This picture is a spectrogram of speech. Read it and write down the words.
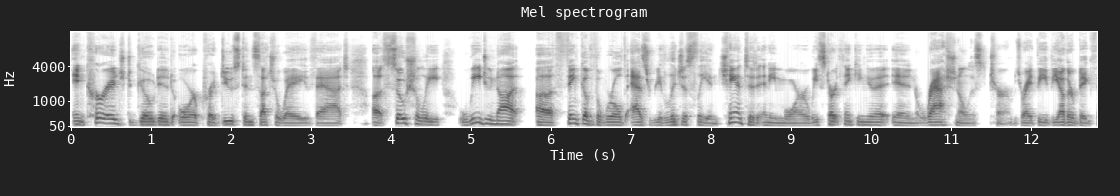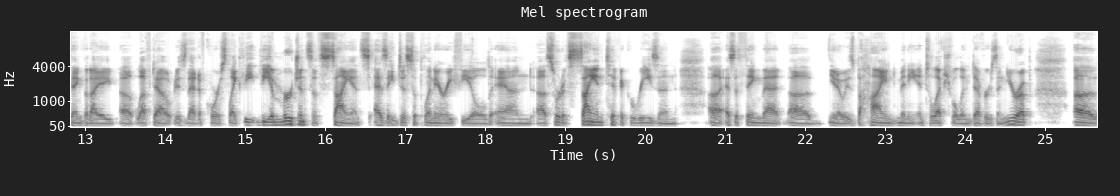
encouraged, goaded, or produced in such a way that socially we do not uh, think of the world as religiously enchanted anymore. We start thinking of it in rationalist terms, right? The the other big thing that I uh, left out is that, of course, like the the emergence of science as a disciplinary field and uh, sort of scientific reason uh, as a thing that uh, you know is behind many intellectual endeavors in Europe. Uh,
